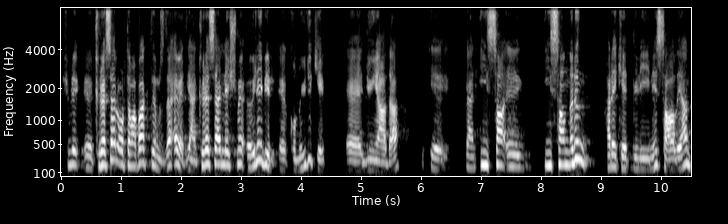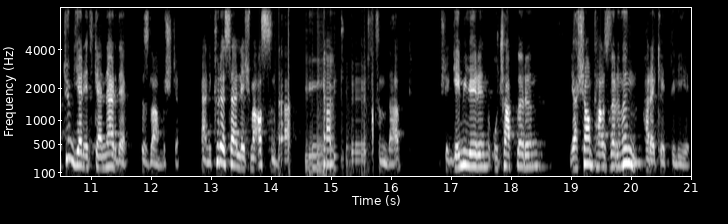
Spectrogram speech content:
Şimdi e, küresel ortama baktığımızda evet yani küreselleşme öyle bir e, konuydu ki e, dünyada e, yani insan e, insanların hareketliliğini sağlayan tüm diğer etkenler de hızlanmıştı. Yani küreselleşme aslında dünya altında işte gemilerin, uçakların, yaşam tarzlarının hareketliliği,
